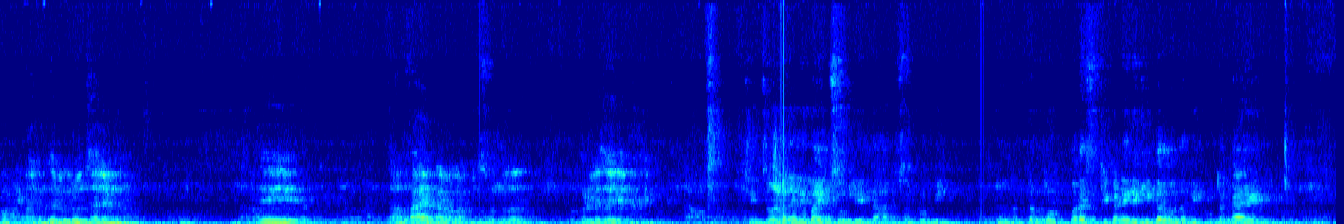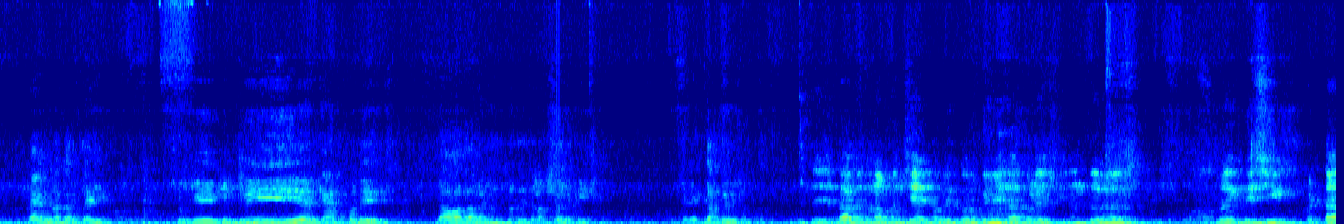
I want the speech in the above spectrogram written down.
खूप भयंकर विरोध झाल्यामुळे ते त्याला फायर करावं लागलं. स्वतःला पकडलं जायला चिंचवडला त्यांनी बाईक सोडली दहा दिवसांपूर्वी. नंतर तो बऱ्याच ठिकाणी रेकी करत होता की कुठं काय काय गुन्हा करता येईल? शेवटी पिंपरी कॅम्पमध्ये गावात आल्यानंतर त्याच्या लक्ष आलं की काही करता येऊ शकतं त्याच्या ताब्यातून आपण चेन पण रिकवर केली दातोळ्याची नंतर आपलं एक देशी कट्टा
